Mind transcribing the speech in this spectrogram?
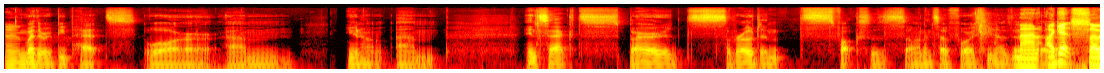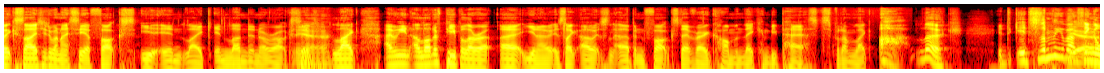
um, whether it be pets or, um, you know, um, insects, birds, rodents, foxes, so on and so forth. You know, the, Man, I get so excited when I see a fox in like in London or Oxford. Yeah. Like, I mean, a lot of people are, uh, you know, it's like, oh, it's an urban fox. They're very common. They can be pests. But I'm like, ah, look, it, it's something about seeing a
